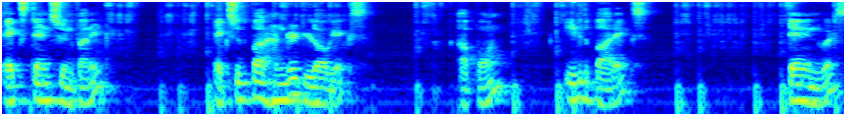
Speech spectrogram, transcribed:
x tends to infinite x to the power 100 log x upon e to the power x tan inverse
